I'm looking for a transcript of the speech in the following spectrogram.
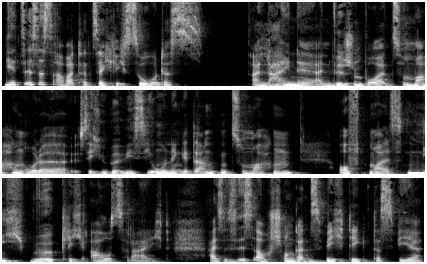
Jetzt ist es aber tatsächlich so, dass alleine ein Vision Board zu machen oder sich über Visionen Gedanken zu machen, oftmals nicht wirklich ausreicht. Also es ist auch schon ganz wichtig, dass wir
